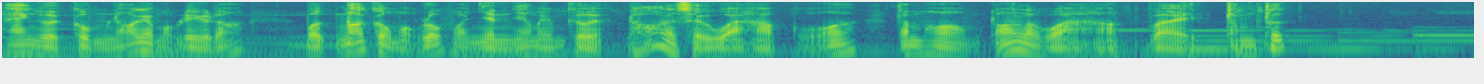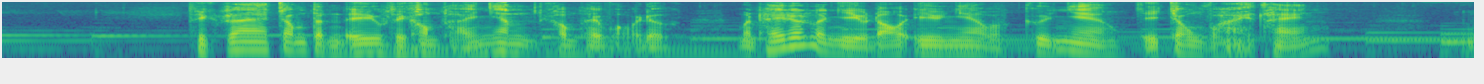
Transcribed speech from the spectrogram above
hai người cùng nói ra một điều đó, bật nói cùng một lúc và nhìn nhau mỉm cười. Đó là sự hòa hợp của tâm hồn, đó là hòa hợp về tâm thức. Thiệt ra trong tình yêu thì không thể nhanh, không thể vội được. Mình thấy rất là nhiều đôi yêu nhau và cưới nhau chỉ trong vài tháng. Ừ,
